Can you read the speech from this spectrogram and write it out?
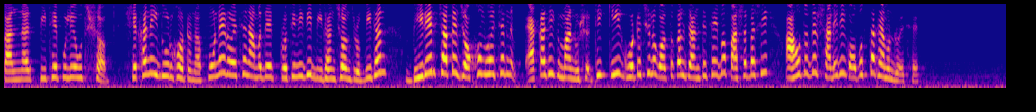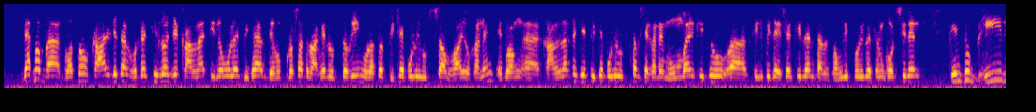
কালনার পিঠেপুলি উৎসব, সেখানেই দুর্ঘটনা। ফোনে রয়েছেন আমাদের প্রতিনিধি বিধানচন্দ্র বিধান, ভিড়ের চাপে জখম হয়েছেন একাধিক মানুষ। ঠিক কি ঘটেছিল গতকাল জানতে চাইব? পাশাপাশি আহতদের শারীরিক অবস্থা কেমন রয়েছে? দেখো গতকাল যেটা ঘটেছিল যে কালনায় তৃণমূলের বিধায়ক দেবপ্রসাদ বাগের উদ্যোগেই মূলত পিঠেপুলি উৎসব হয় ওখানে এবং কালনাতে যে পিঠেপুলি উৎসব সেখানে মুম্বাইয়ের কিছু শিল্পীরা এসেছিলেন তারা সংগীত পরিবেশন করছিলেন। কিন্তু ভিড়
